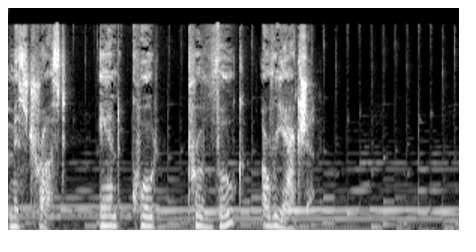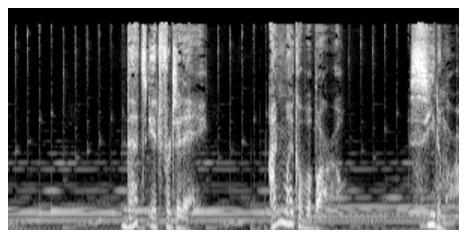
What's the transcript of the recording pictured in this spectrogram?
mistrust and, quote, provoke a reaction. That's it for today. I'm Michael Barbaro. See you tomorrow.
